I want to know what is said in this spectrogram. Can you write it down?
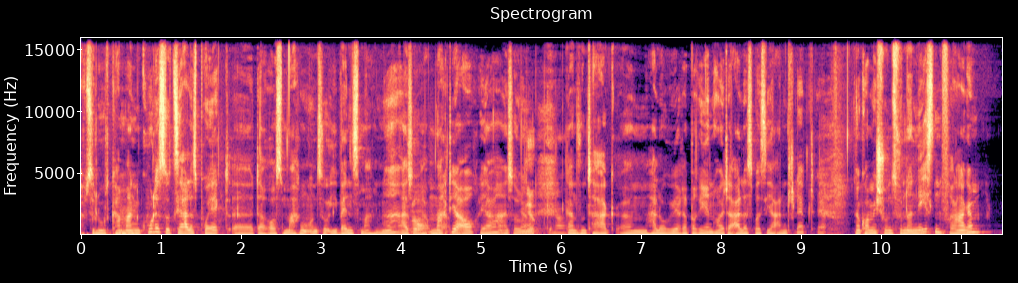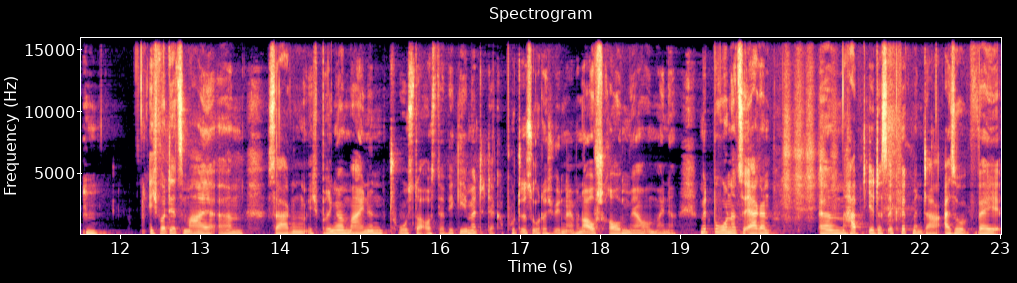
Absolut, kann man ein cooles soziales Projekt äh, daraus machen und so Events machen. Ne? Also genau. macht ihr auch, ja? Also ja, genau. ganzen Tag, ähm, hallo, wir reparieren heute alles, was ihr anschleppt. Ja. Dann komme ich schon zu einer nächsten Frage. Ich würde jetzt mal ähm, sagen, ich bringe meinen Toaster aus der WG mit, der kaputt ist, oder ich will ihn einfach nur aufschrauben, ja, um meine Mitbewohner zu ärgern. Ähm, habt ihr das Equipment da? Also, weil,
